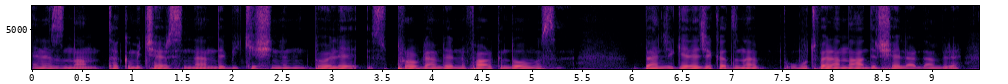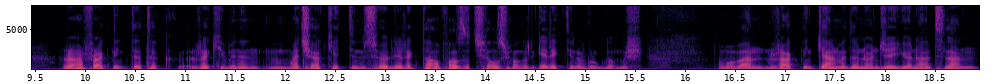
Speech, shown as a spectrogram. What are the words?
en azından takım içerisinden de bir kişinin böyle problemlerinin farkında olması bence gelecek adına umut veren nadir şeylerden biri. Ralf Ragnick de tak, rakibinin maçı hak ettiğini söyleyerek daha fazla çalışmaları gerektiğini vurgulamış. Ama ben Ragnick gelmeden önce yöneltilen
